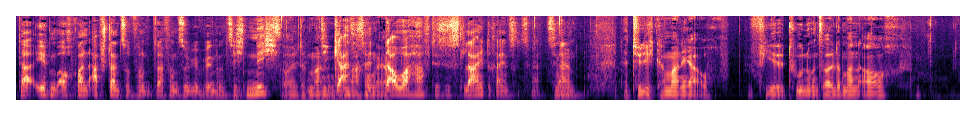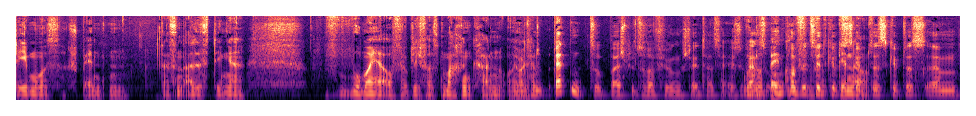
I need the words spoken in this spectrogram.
da eben auch mal einen Abstand zu, von, davon zu gewinnen und sich nicht die ganze machen, Zeit ja. dauerhaft dieses Leid reinzuziehen. Ja. Natürlich kann man ja auch viel tun und sollte man auch Demos spenden. Das sind alles Dinge, wo man ja auch wirklich was machen kann. Und ja, man kann Betten zum Beispiel zur Verfügung stellen tatsächlich. Also ganz unkompliziert gibt, genau. gibt es, gibt es ähm,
